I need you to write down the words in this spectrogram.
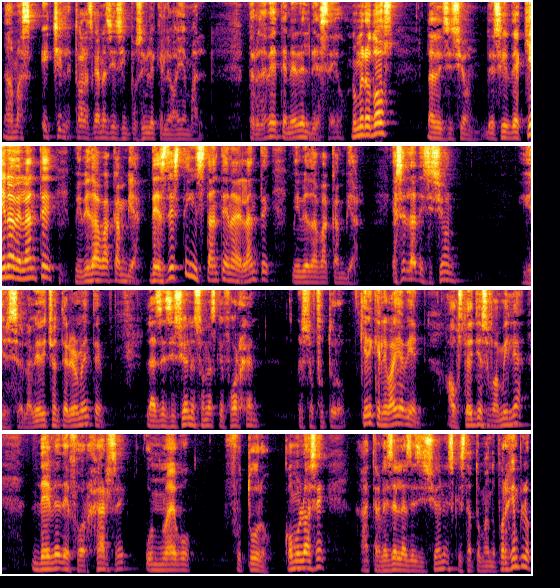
Nada más échele todas las ganas y es imposible que le vaya mal. Pero debe tener el deseo. Número dos, la decisión. Decir, de aquí en adelante mi vida va a cambiar. Desde este instante en adelante mi vida va a cambiar. Esa es la decisión. Y se lo había dicho anteriormente. Las decisiones son las que forjan nuestro futuro. ¿Quiere que le vaya bien a usted y a su familia? Debe de forjarse un nuevo futuro. ¿Cómo lo hace? A través de las decisiones que está tomando. Por ejemplo,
